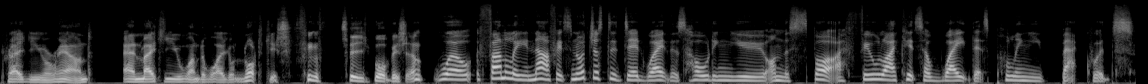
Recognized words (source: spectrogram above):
dragging you around and making you wonder why you're not getting to your vision. Well, funnily enough, it's not just a dead weight that's holding you on the spot. I feel like it's a weight that's pulling you backwards.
